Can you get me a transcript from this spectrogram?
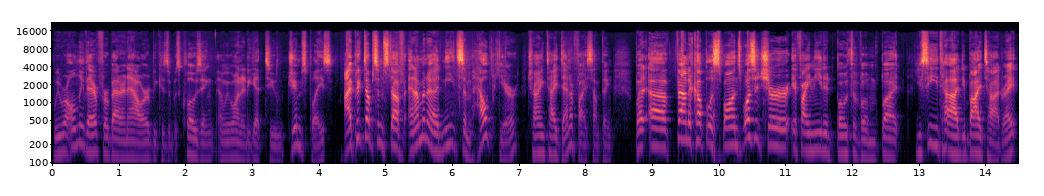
We were only there for about an hour because it was closing and we wanted to get to Jim's place. I picked up some stuff and I'm going to need some help here trying to identify something. But uh, found a couple of spawns. Wasn't sure if I needed both of them, but you see Todd, you buy Todd, right?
